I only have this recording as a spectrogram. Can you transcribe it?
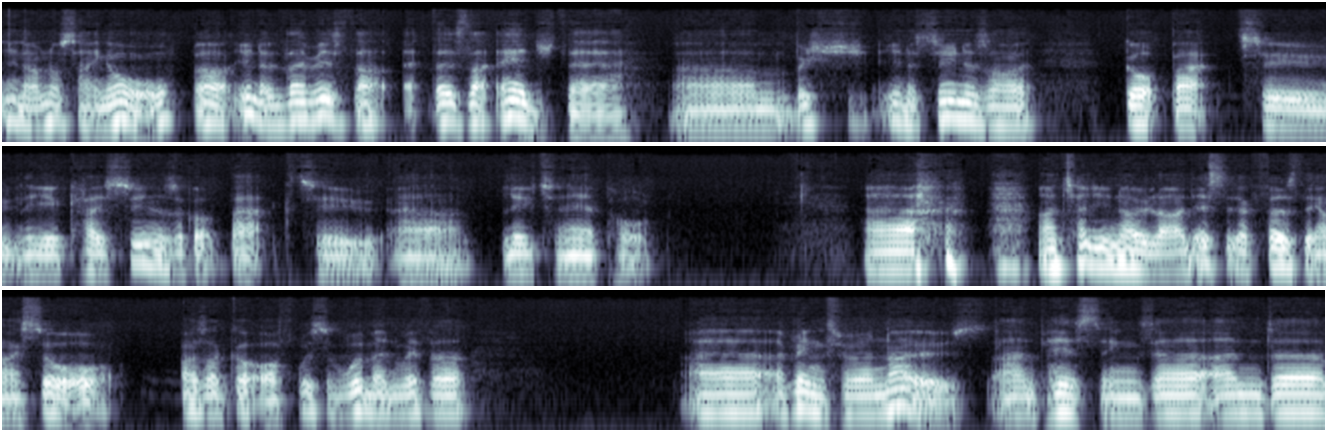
you know, I'm not saying all, but you know, there is that there's that edge there, um, which you know, as soon as I got back to the UK, as soon as I got back to uh, Luton Airport, uh, I tell you no lie, this is the first thing I saw as I got off was a woman with a uh, a ring through her nose and piercings uh, and uh,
